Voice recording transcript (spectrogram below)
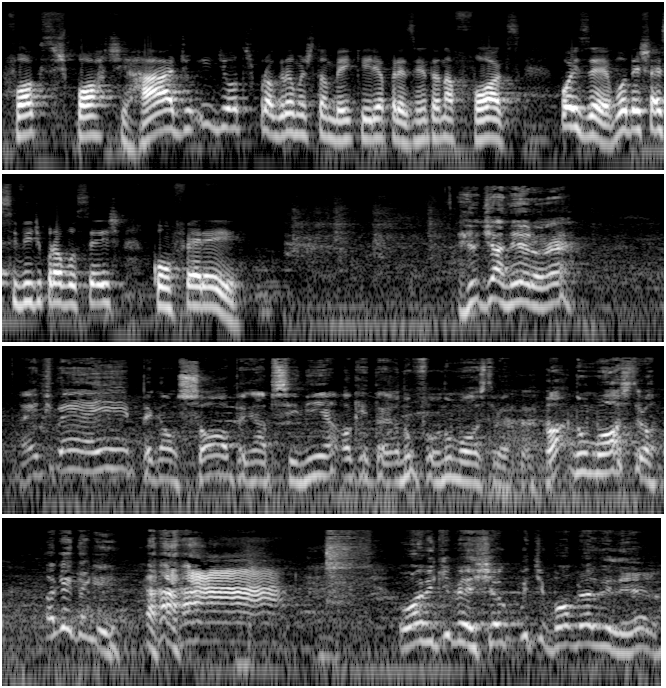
Fox Sport Rádio e de outros programas também que ele apresenta na Fox. Pois é, vou deixar esse vídeo para vocês, confere aí. Rio de Janeiro, né? A gente vem aí pegar um sol, pegar uma piscininha. Ó quem tá. Eu não, não mostro. Ó, não mostro. Ó quem tá aqui. o homem que mexeu com o futebol brasileiro.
